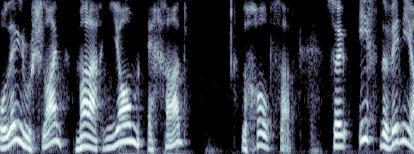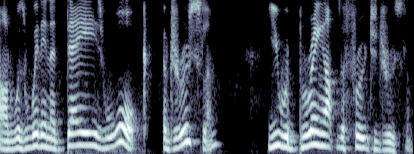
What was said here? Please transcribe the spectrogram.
ole Yerushalayim malach yom echad l'chol tzad. So if the vineyard was within a day's walk of Jerusalem, you would bring up the fruit to Jerusalem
